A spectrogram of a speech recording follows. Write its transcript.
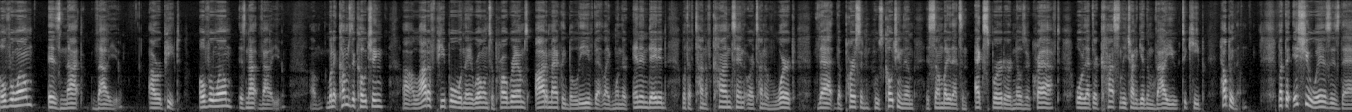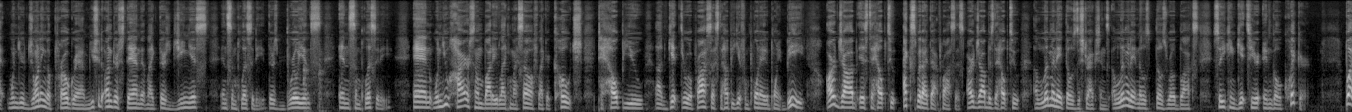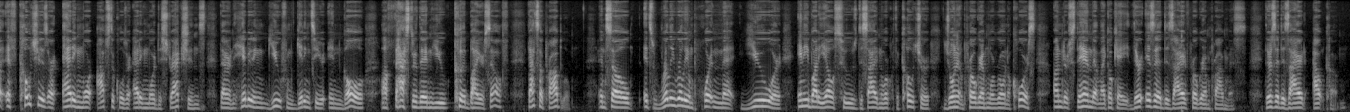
Overwhelm is not value. I repeat, overwhelm is not value. Um, when it comes to coaching, uh, a lot of people, when they roll into programs, automatically believe that like when they're inundated with a ton of content or a ton of work, that the person who's coaching them is somebody that's an expert or knows their craft, or that they're constantly trying to give them value to keep helping them. But the issue is, is that when you're joining a program, you should understand that like there's genius in simplicity. There's brilliance in simplicity. And when you hire somebody like myself, like a coach, to help you uh, get through a process, to help you get from point A to point B, our job is to help to expedite that process. Our job is to help to eliminate those distractions, eliminate those, those roadblocks so you can get to your end goal quicker. But if coaches are adding more obstacles or adding more distractions that are inhibiting you from getting to your end goal uh, faster than you could by yourself, that's a problem. And so it's really, really important that you or anybody else who's deciding to work with a coach or joining a program or enroll in a course understand that like, okay, there is a desired program promise. There's a desired outcome.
